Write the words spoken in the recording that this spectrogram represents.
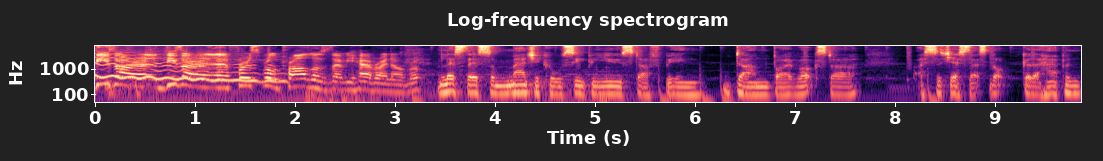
These are, these are uh, first world problems that we have right now, bro. Unless there's some magical CPU stuff being done by Rockstar, I suggest that's not going to happen.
